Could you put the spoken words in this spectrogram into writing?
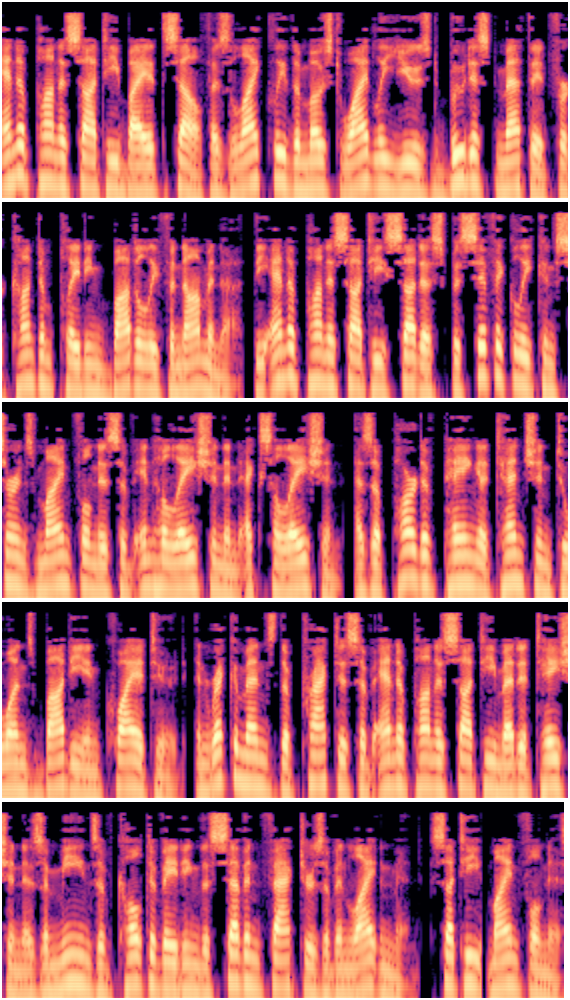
anapanasati by itself is likely the most widely used Buddhist method for contemplating bodily phenomena. The Anapanasati Sutta specifically concerns mindfulness of inhalation and exhalation, as a part of paying attention to one's body in quietude, and recommends the practice of anapanasati meditation as a means of cultivating the seven factors of enlightenment: sati mindfulness,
